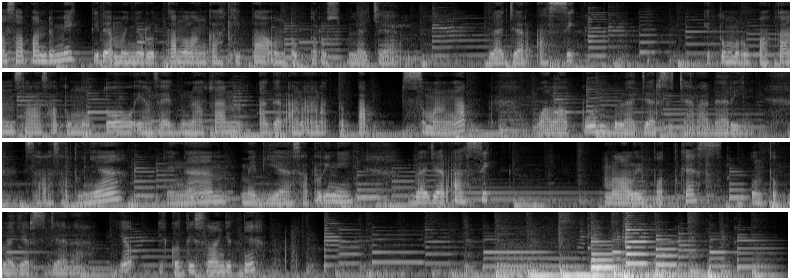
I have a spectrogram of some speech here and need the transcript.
Masa pandemik tidak menyurutkan langkah kita untuk terus belajar. Belajar asik itu merupakan salah satu moto yang saya gunakan agar anak-anak tetap semangat walaupun belajar secara daring. Salah satunya dengan media satu ini, belajar asik melalui podcast untuk belajar sejarah. Yuk, ikuti selanjutnya.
